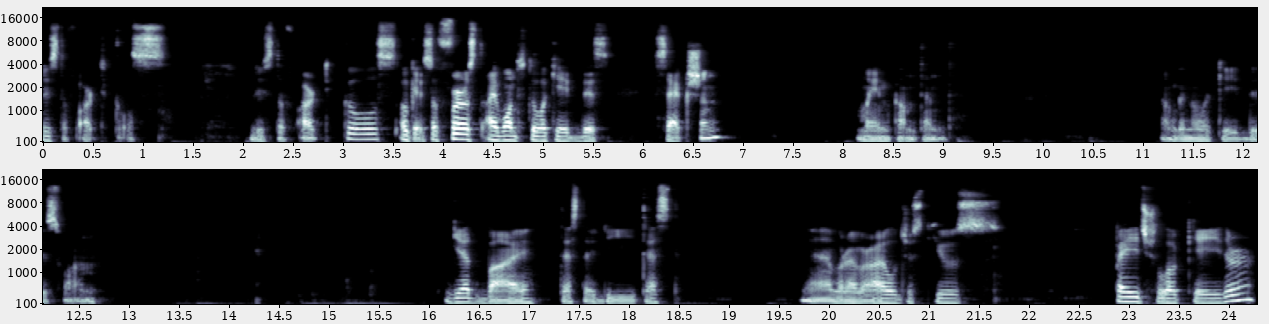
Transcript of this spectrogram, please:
list of articles. List of articles. Okay so first I want to locate this section. Main content. I'm gonna locate this one. Get by test ID test yeah whatever. I'll just use page locator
